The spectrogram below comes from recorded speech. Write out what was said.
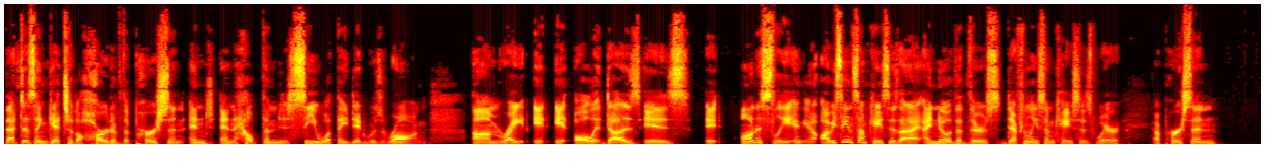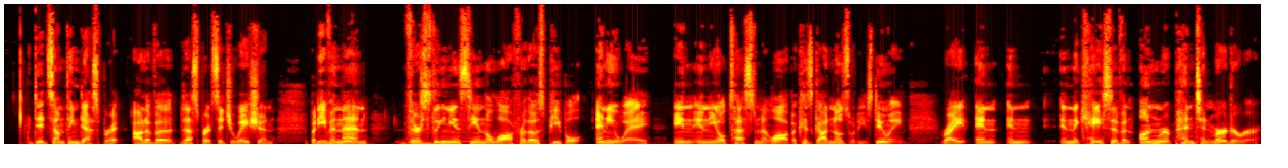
That doesn't get to the heart of the person and and help them to see what they did was wrong. Um, right? It it all it does is it honestly, and you know, obviously in some cases, I, I know that there's definitely some cases where a person did something desperate out of a desperate situation, but even then, there's leniency in the law for those people anyway in in the Old Testament law because God knows what He's doing, right? And and in the case of an unrepentant murderer,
